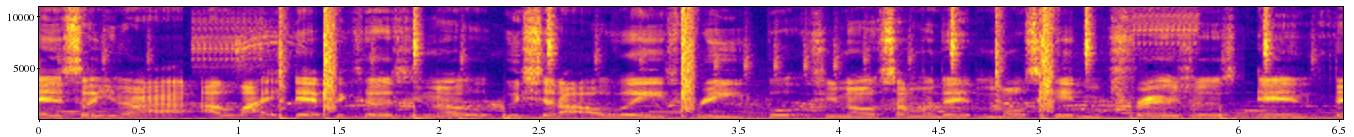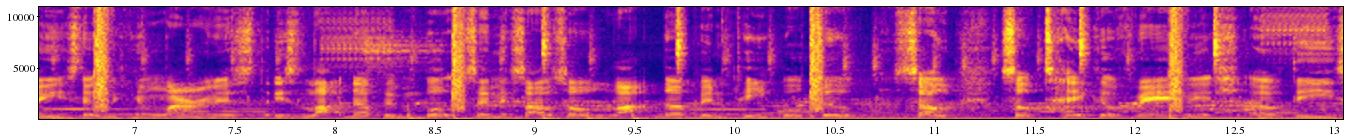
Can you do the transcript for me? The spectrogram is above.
And so, you know, I, I like that because you know we should always read books. You know, some of the most hidden treasures and things that we can learn is, is locked up in books, and it's also locked up in people too. So so take advantage of these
